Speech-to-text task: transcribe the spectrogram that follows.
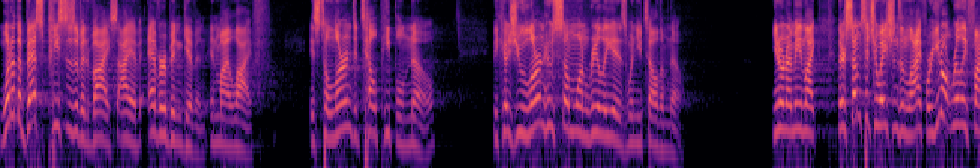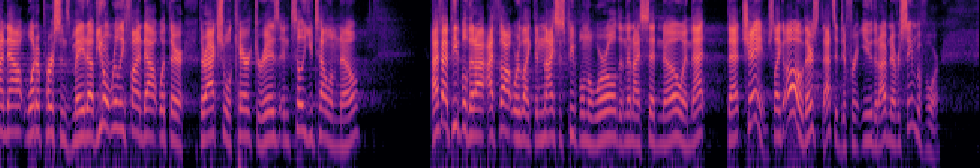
One of the best pieces of advice I have ever been given in my life is to learn to tell people no because you learn who someone really is when you tell them no. You know what I mean? Like, there's some situations in life where you don't really find out what a person's made of. You don't really find out what their, their actual character is until you tell them no. I've had people that I, I thought were like the nicest people in the world, and then I said no, and that, that changed. Like, oh, there's, that's a different you that I've never seen before.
